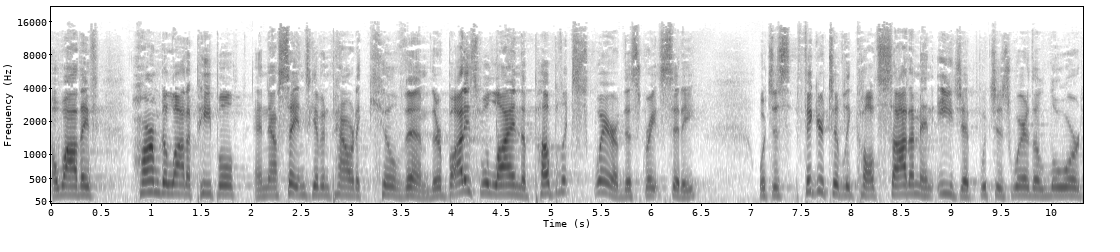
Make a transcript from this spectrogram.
a while, they've harmed a lot of people, and now Satan's given power to kill them. Their bodies will lie in the public square of this great city which is figuratively called Sodom and Egypt, which is where the Lord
